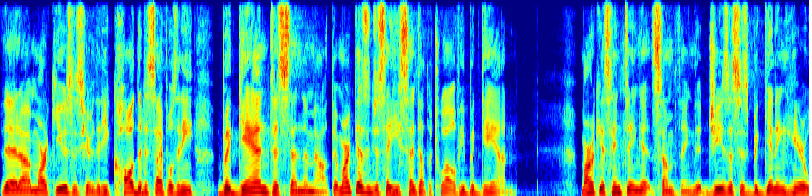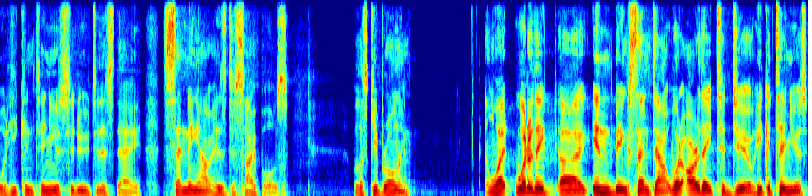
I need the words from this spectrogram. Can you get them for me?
that uh, Mark uses here, that he called the disciples and he began to send them out. That Mark doesn't just say he sent out the 12, he began. Mark is hinting at something that Jesus is beginning here, what he continues to do to this day, sending out his disciples. But let's keep rolling. What, what are they uh, in being sent out? What are they to do? He continues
